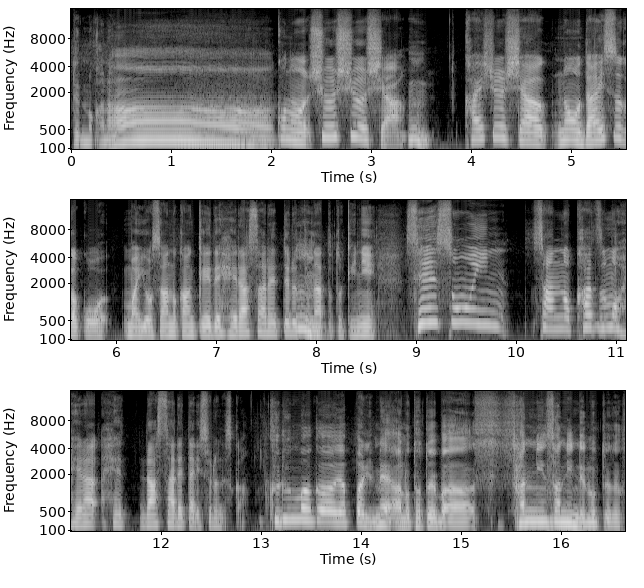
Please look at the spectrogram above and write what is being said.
てるのかな。この収集車うん、回収車の台数がこう、まあ、予算の関係で減らされてるってなった時に、清掃員さんの数も減ら減らされたりするんですか？車がやっぱりねあの例えば3人3人で乗ってたと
